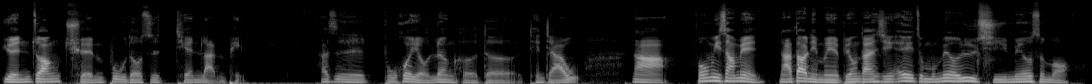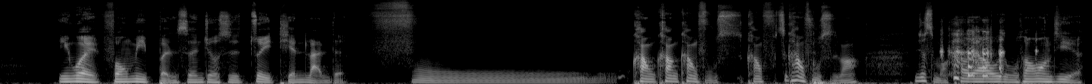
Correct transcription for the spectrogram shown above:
原装，全部都是天然品，它是不会有任何的添加物。那蜂蜜上面拿到你们也不用担心，哎，怎么没有日期？没有什么，因为蜂蜜本身就是最天然的腐抗抗抗腐蚀抗是抗腐蚀吗？那叫什么？靠腰？我怎么突然忘记了？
